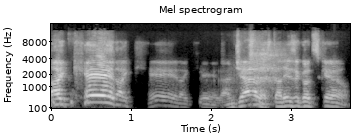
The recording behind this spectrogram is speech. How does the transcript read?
I kid, I kid, I kid. I'm jealous. That is a good skill.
